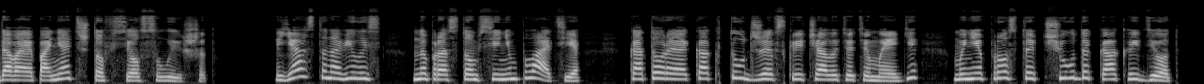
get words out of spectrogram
давая понять, что все слышит. Я остановилась на простом синем платье, которое, как тут же вскричала тетя Мэгги, мне просто чудо как идет,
